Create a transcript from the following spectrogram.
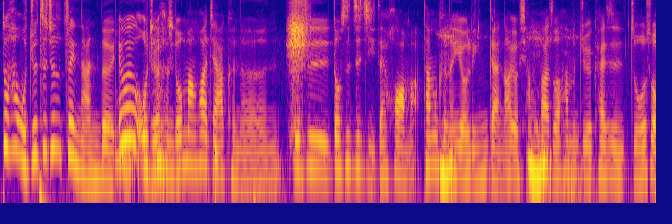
对啊，我觉得这就是最难的，因为我觉得很多漫画家可能就是都是自己在画嘛，他们可能有灵感，然后有想法之后，他们就会开始着手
